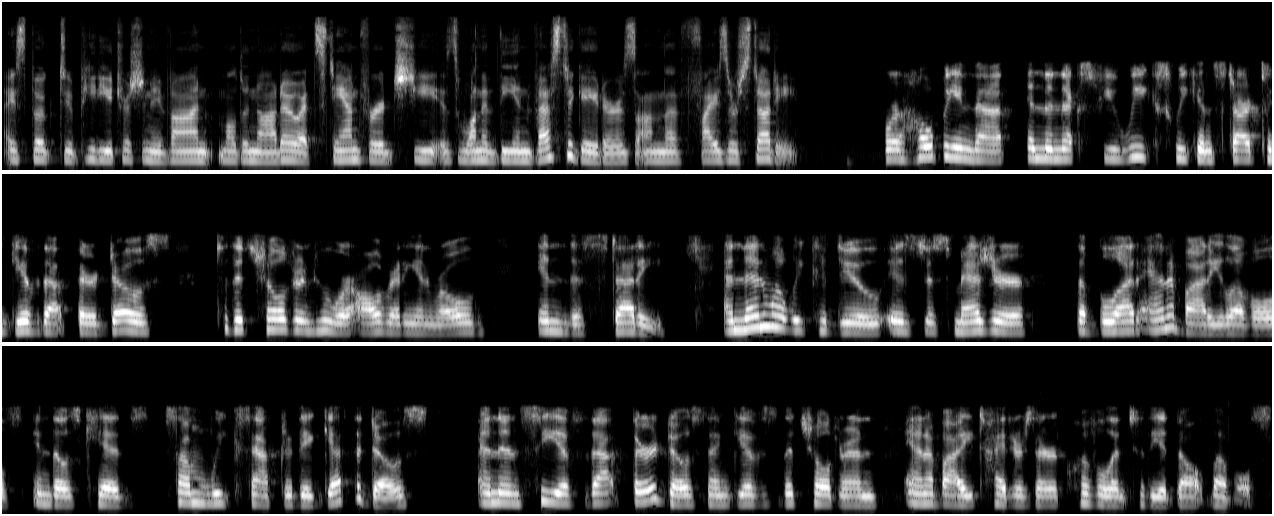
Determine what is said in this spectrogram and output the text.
I spoke to pediatrician Yvonne Maldonado at Stanford. She is one of the investigators on the Pfizer study. We're hoping that in the next few weeks we can start to give that third dose to the children who were already enrolled in this study. And then what we could do is just measure the blood antibody levels in those kids some weeks after they get the dose and then see if that third dose then gives the children antibody titers that are equivalent to the adult levels.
